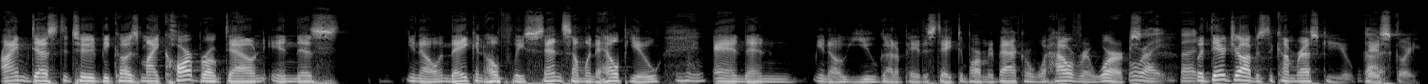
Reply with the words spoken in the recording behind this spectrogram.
I'm destitute because my car broke down in this, you know, and they can hopefully send someone to help you, Mm-hmm. and then you know you got to pay the State Department back or what, however it works. Right, but, But their job is to come rescue you, it. basically.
